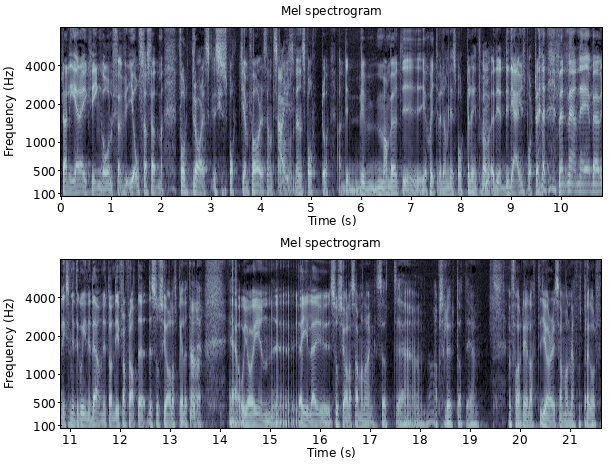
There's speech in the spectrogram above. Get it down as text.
raljerar ju kring golf. Oftast för att folk drar sportjämförelsen. Att det ska Ja, vara en sport. Och, ja, det, man behöver inte, jag skiter väl om det är sport eller inte. Det, det, det är ju en sport. men, men eh, jag behöver liksom inte gå in i den. Utan det är framförallt det, det sociala spelet i det. Eh, och jag, är en, eh, jag gillar ju sociala sammanhang. Så att, eh, absolut att det är en fördel att göra det i samband med att man spelar golf.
